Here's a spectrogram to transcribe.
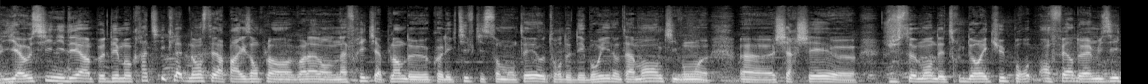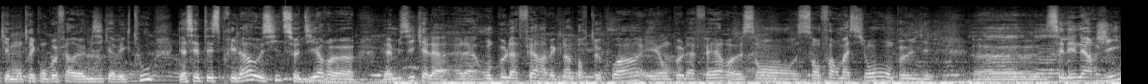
Il y a aussi une idée un peu démocratique là-dedans, c'est-à-dire par exemple en, voilà, en Afrique, il y a plein de collectifs qui se sont montés autour de débris notamment, qui vont euh, euh, chercher euh, justement des trucs de récup pour en faire de la musique et montrer qu'on peut faire de la musique avec tout. Il y a cet esprit-là aussi de se dire euh, la musique, elle a- elle a- on peut la faire avec n'importe quoi et on peut la faire sans, sans formation, on peut c'est l'énergie.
